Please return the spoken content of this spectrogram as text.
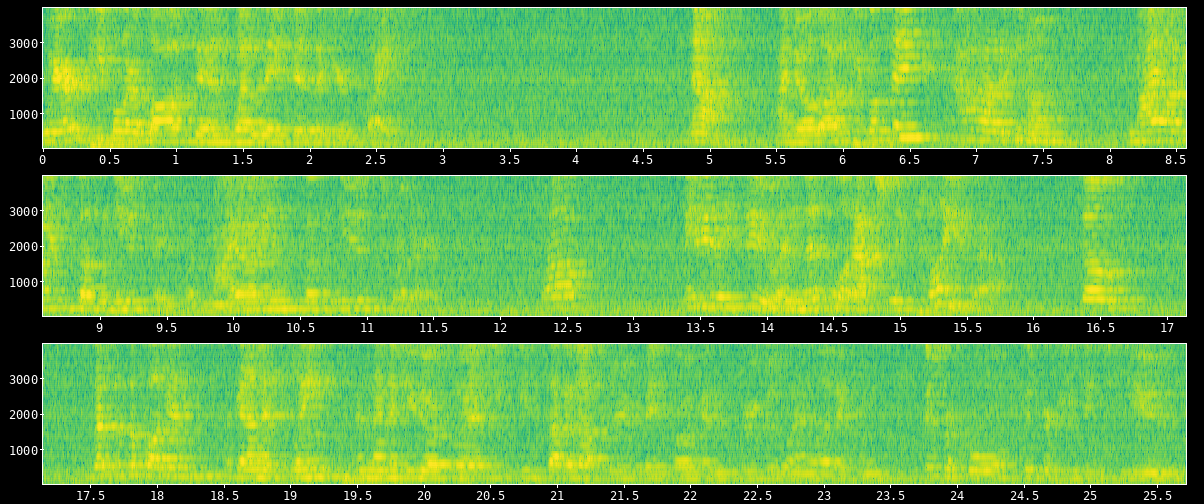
where people are logged in when they visit your site. Now, I know a lot of people think, ah, you know, my audience doesn't use Facebook, my audience doesn't use Twitter. Well, maybe they do, and this will actually tell you that. So this is the plugin. Again, it's links, and then if you go to it, you, you set it up through Facebook and through Google Analytics, and it's super cool, super easy to use.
